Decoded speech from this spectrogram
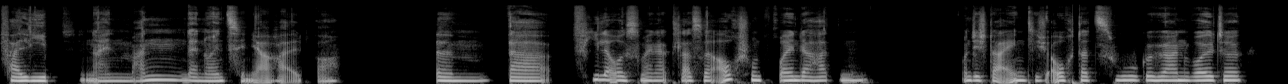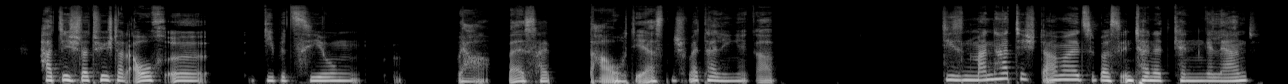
verliebt in einen Mann, der 19 Jahre alt war. Ähm, da viele aus meiner Klasse auch schon Freunde hatten und ich da eigentlich auch dazu gehören wollte, hatte ich natürlich dann auch äh, die Beziehung, ja, weil es halt da auch die ersten Schmetterlinge gab. Diesen Mann hatte ich damals übers Internet kennengelernt.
